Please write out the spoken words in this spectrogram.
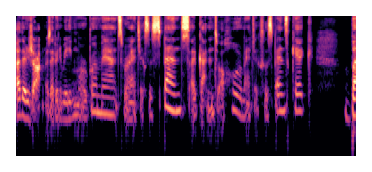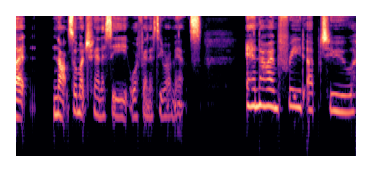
other genres. I've been reading more romance, romantic suspense. I've gotten into a whole romantic suspense kick, but not so much fantasy or fantasy romance. And now I'm freed up to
